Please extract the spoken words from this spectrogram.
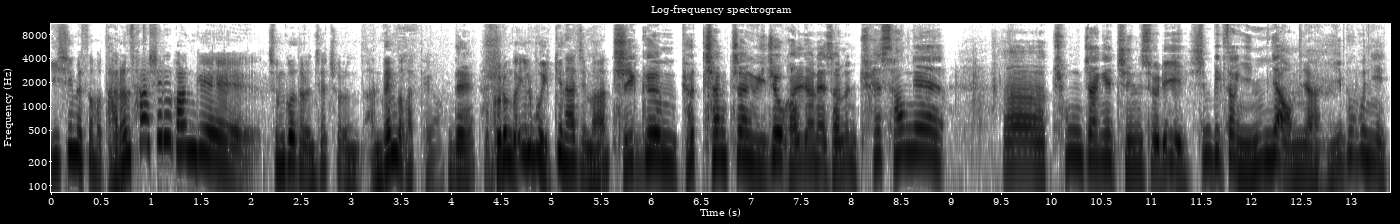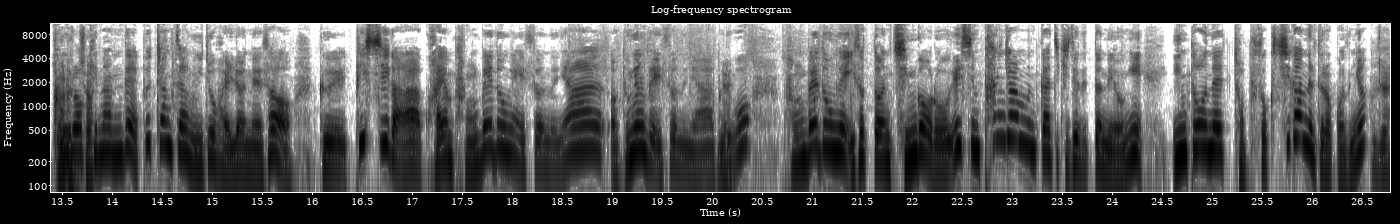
2심에서 뭐 다른 사실관계 증거들은 제출은 안 된 것 같아요. 네. 뭐 그런 거 일부 있긴 하지만 지금 표창장 위조 관련해서는 최성의 어, 총장의 진술이 신빙성 있냐 없냐 이 부분이 그렇긴 그렇죠. 한데 표창장 위조 관련해서 그 PC가 과연 방배동에 있었느냐 어, 동양대에 있었느냐 그리고 네. 방배동에 있었던 증거로 1심 판결문까지 기재됐던 내용이 인터넷 접속 시간을 들었거든요. 네.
